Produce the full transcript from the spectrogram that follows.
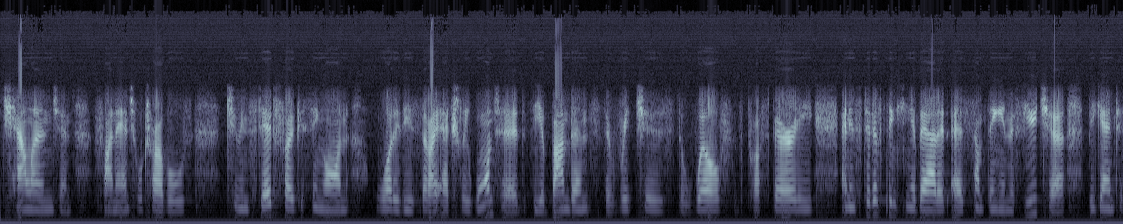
challenge and financial troubles, to instead focusing on what it is that I actually wanted the abundance, the riches, the wealth, the prosperity and instead of thinking about it as something in the future, began to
